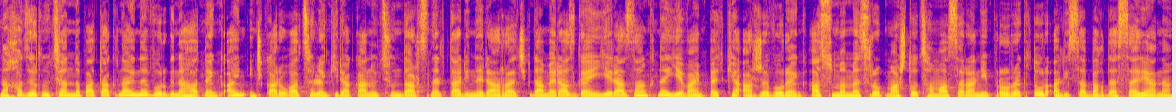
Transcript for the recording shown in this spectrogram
Նախաձեռնության նպատակն այն է, որ գնահատենք այն, ինչ կարողացել ենք իրականություն դարձնել տարիներ առաջ։ Դա մեր ազգային երազանքն է եւ այն պետք է արժևորենք, ասում է Մեսրոպ Մաշտոց համալսարանի պրոռեկտոր Ալիսա Բաղդասարյանը։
